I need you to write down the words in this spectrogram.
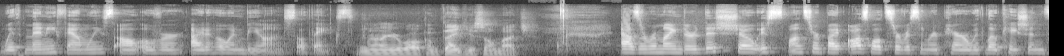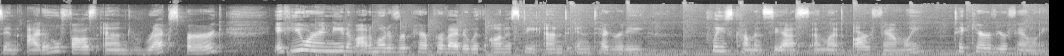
with many families all over Idaho and beyond. So thanks. Well, you're welcome. Thank you so much. As a reminder, this show is sponsored by Oswald Service and Repair with locations in Idaho Falls and Rexburg. If you are in need of automotive repair provided with honesty and integrity, please come and see us and let our family take care of your family.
